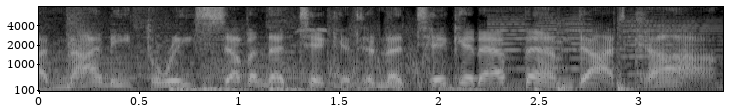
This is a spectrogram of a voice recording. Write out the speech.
On 93.7 The Ticket and theticketfm.com.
